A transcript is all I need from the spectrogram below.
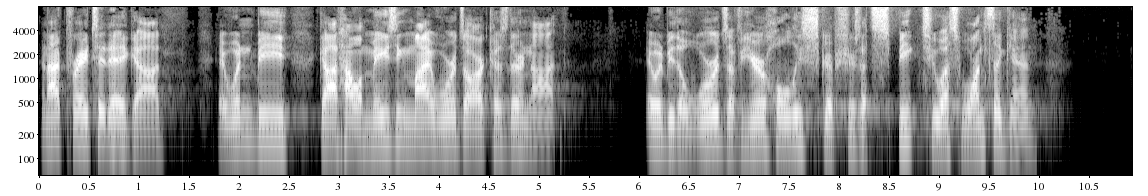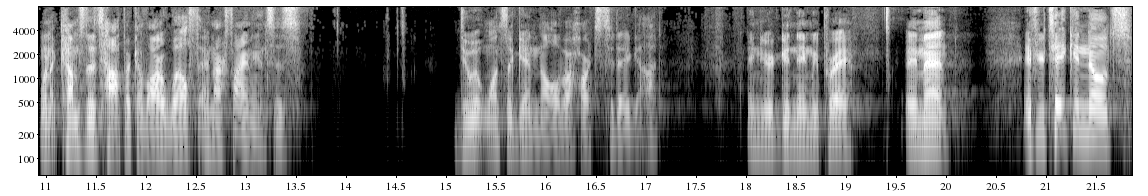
And I pray today, God, it wouldn't be, God, how amazing my words are, because they're not. It would be the words of your holy scriptures that speak to us once again when it comes to the topic of our wealth and our finances. Do it once again in all of our hearts today, God. In your good name we pray. Amen. If you're taking notes,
